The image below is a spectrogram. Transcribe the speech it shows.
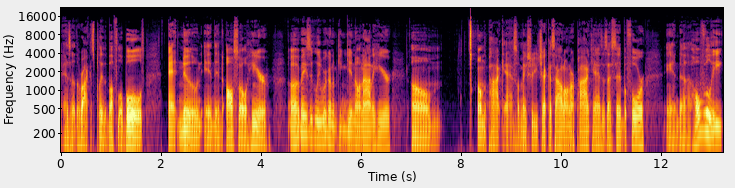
as uh, the Rockets play the Buffalo Bulls at noon. And then also here, uh, basically, we're going to be getting on out of here um, on the podcast. So make sure you check us out on our podcast, as I said before. And uh, hopefully,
